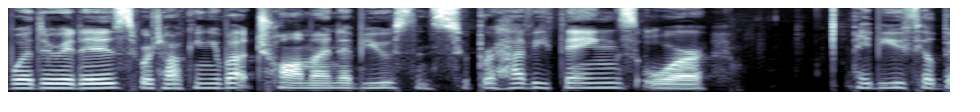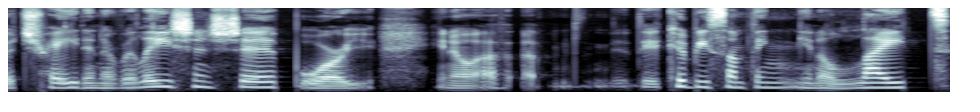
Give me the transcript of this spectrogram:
whether it is we're talking about trauma and abuse and super heavy things, or maybe you feel betrayed in a relationship, or you know, it could be something you know light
